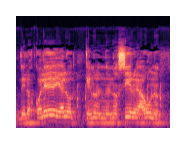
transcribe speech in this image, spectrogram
de los colegas y algo que no, no, no sirve a uno.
